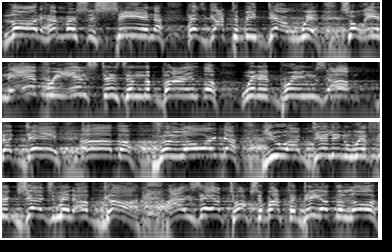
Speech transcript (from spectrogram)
Lord have mercy, sin has got to be dealt with. So in every instance in the Bible, when it brings up the day of the Lord, you are dealing with the judgment of God. Isaiah talks about the day of the Lord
